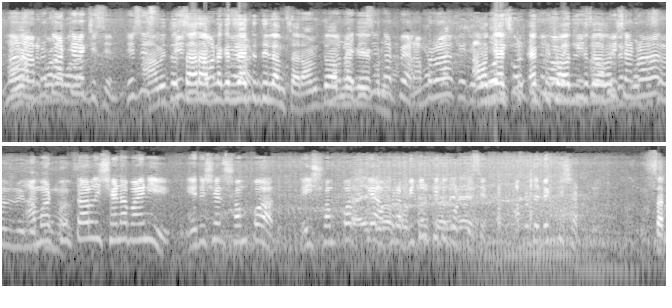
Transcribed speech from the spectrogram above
না না আপনি তো আটকে রাখছেন আমি তো স্যার আপনাকে যাইতে দিলাম স্যার আমি তো না, না, আপনাকে this ইয়ে is করি not fair. আপনারা আমাকে একটু সহযোগিতা করবেন। আমার টোটাল সেনাবাহিনী এদেশের সম্পদ এই সম্পদকে আপনারা বিতর্কিত করতেছেন। আপনাদের ব্যক্তি স্বার্থে। স্যার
